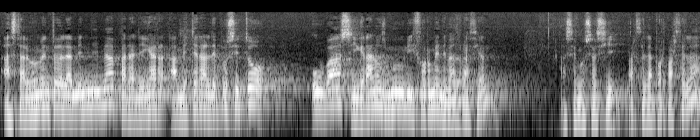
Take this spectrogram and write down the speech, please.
hasta el momento de la mínima para llegar a meter al depósito uvas y granos muy uniformes de maduración. Hacemos así parcela por parcela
